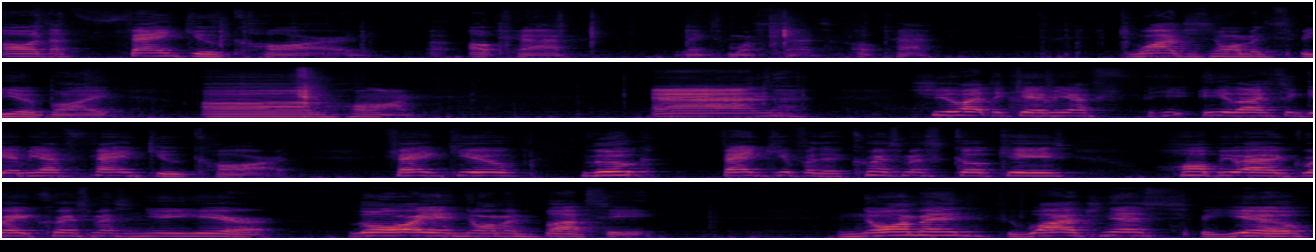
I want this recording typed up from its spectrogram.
Oh, it's a thank you card. Uh, okay, makes more sense. Okay. Watch this, Norman. For you. Um, hold on. And she like to give me a. He, he likes to give me a thank you card. Thank you, Luke. Thank you for the Christmas cookies. Hope you had a great Christmas and New Year. Lori and Norman Bubsy. Norman, if you're watching this, for you.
